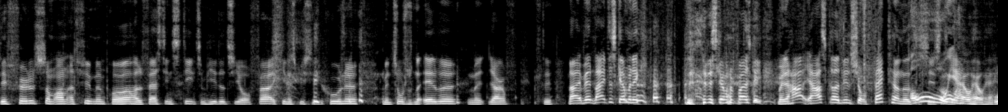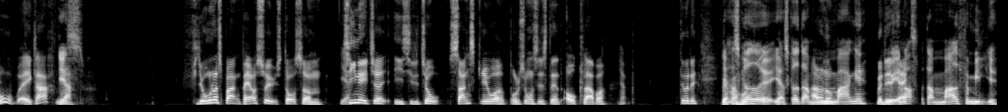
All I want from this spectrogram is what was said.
Det føles som om, at filmen prøver at holde fast i en stil, som hittede 10 år før i Kina spiste de hunde, men 2011 med Jacob... Det... Nej, vent, nej, det skal man ikke. det, det skal man faktisk ikke. Men jeg har, jeg har skrevet et lille sjovt fact hernede Oh, til sidst. ja. Uha, uha, uha. Uh, er I klar? Yes. Fiona Spang Bergsø står som Ja. teenager i CD2, sangskriver, produktionsassistent og klapper. Ja. Det var det. Jeg har, skrevet, øh, jeg har skrevet, der er mange Men det er venner, fact. der er meget familie,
